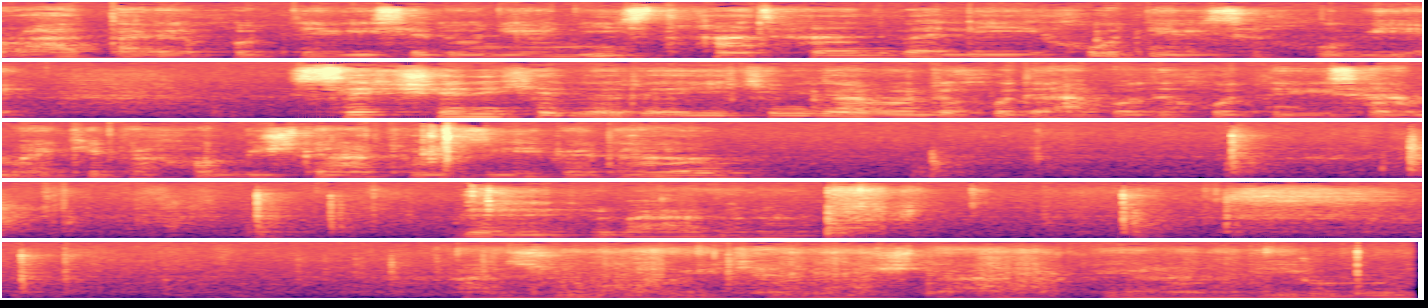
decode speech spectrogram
راحت در خودنویس دنیا نیست قطعا ولی خودنویس خوبیه. سکشنی که داره یکی می در مورد خود عباد خودنویس هم اگه بخوام بیشتر توضیح بدم. بذارید رو بردارم از اون کمی بیشتر بیارم بیرون.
